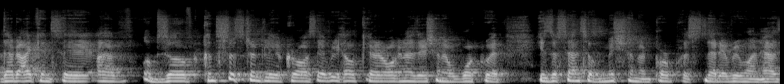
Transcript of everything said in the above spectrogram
that I can say I've observed consistently across every healthcare organization I've worked with is the sense of mission and purpose that everyone has.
